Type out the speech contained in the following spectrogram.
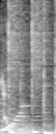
One.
